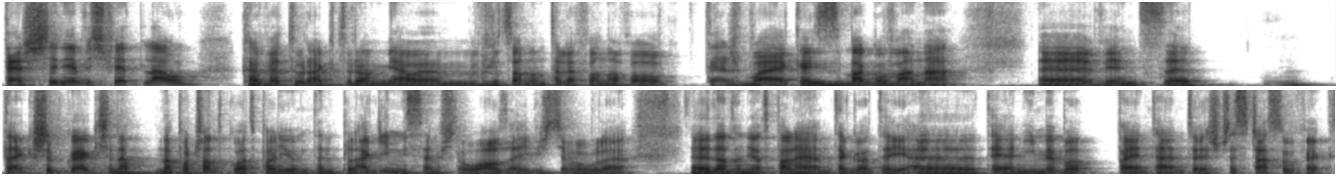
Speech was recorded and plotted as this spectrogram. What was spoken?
też się nie wyświetlał. Klawiatura, którą miałem wrzuconą telefonowo, też była jakaś zbagowana. E, więc e, tak szybko jak się na, na początku odpaliłem ten plugin i sobie myślałem, wow, zajebiście w ogóle e, dawno nie odpalałem tego, tej, tej animy, bo pamiętałem to jeszcze z czasów, jak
